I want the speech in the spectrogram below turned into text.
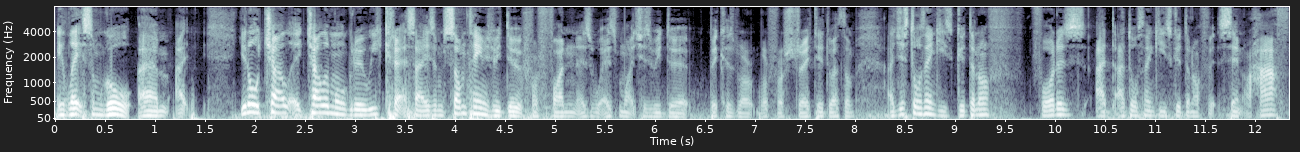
he lets him go. Um, I, you know, Charlie, Charlie Mulgrew, we criticise him. Sometimes we do it for fun as as much as we do it because we're, we're frustrated with him. I just don't think he's good enough for us. I, I don't think he's good enough at centre half.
